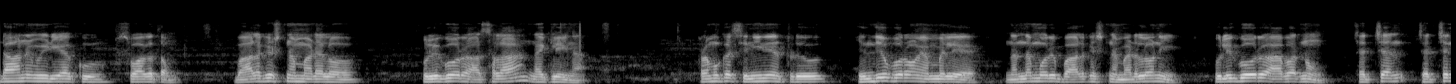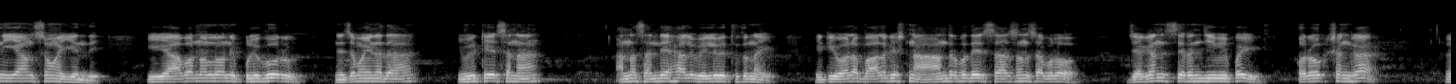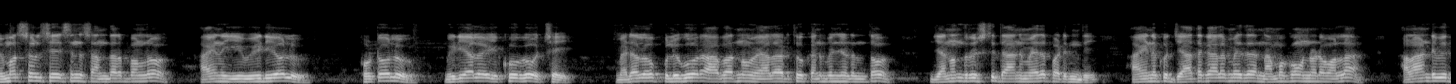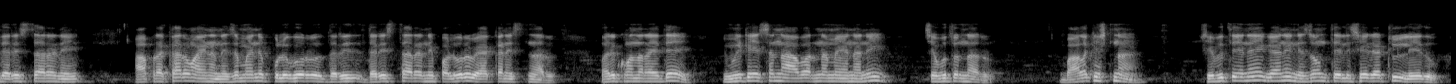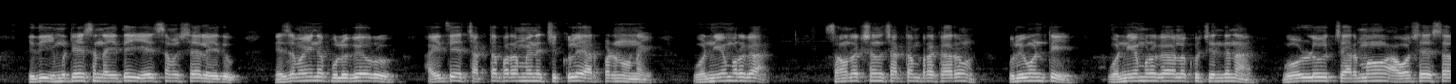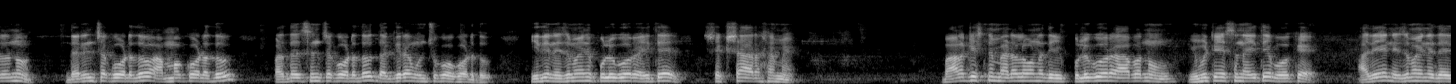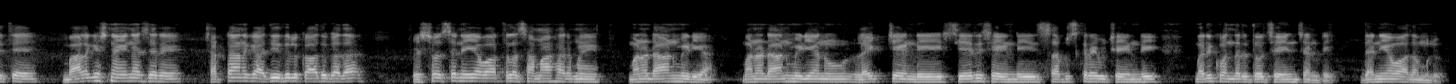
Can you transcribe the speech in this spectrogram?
Don మీడియాకు స్వాగతం. బాలకృష్ణ మెడలో పులిగోరు అసలా నకిలీనా. ప్రముఖ సినీ నటుడు హిందూపురం ఎమ్మెల్యే నందమూరి బాలకృష్ణ మెడలోని పులిగోరు ఆభరణం చర్చ చర్చనీయాంశం అయ్యింది. ఈ ఆభరణంలోని పులిగోరు నిజమైనదా? ఇమిటేషనా? అన్న సందేహాలు వెల్లువెత్తుతున్నాయి. ఇటీవల బాలకృష్ణ ఆంధ్రప్రదేశ్ శాసనసభలో జగన్ చిరంజీవిపై పరోక్షంగా విమర్శలు చేసిన సందర్భంలో ఆయన ఈ వీడియోలు ఫోటోలు మీడియాలో ఎక్కువగా వచ్చాయి. మెడలో పులిగోర ఆభరణం వేలాడుతూ కనిపించడంతో జనం దృష్టి దాని మీద పడింది. ఆయనకు జాతకాల మీద నమ్మకం ఉండడం వల్ల అలాంటివి ధరిస్తారని ఆ ప్రకారం ఆయన నిజమైన పులిగోరు ధరి ధరిస్తారని పలువురు వ్యాఖ్యానిస్తున్నారు. మరికొందరైతే ఇమిటేషన్ ఆభరణమేనని చెబుతున్నారు. బాలకృష్ణ చెబితేనే కానీ నిజం తెలిసేటట్లు లేదు. ఇది ఇమిటేషన్ అయితే ఏ సమస్య లేదు. నిజమైన పులిగోరు అయితే చట్టపరమైన చిక్కులు ఏర్పడనున్నాయి. వన్యమృగ సంరక్షణ చట్టం ప్రకారం పులి వంటి వన్యమృగాలకు చెందిన గోళ్ళు చర్మం అవశేషాలను ధరించకూడదు అమ్మకూడదు ప్రదర్శించకూడదు దగ్గర ఉంచుకోకూడదు. ఇది నిజమైన పులిగోరు అయితే శిక్షార్హమే. బాలకృష్ణ మెడలో ఉన్నది పులిగోరు ఆభరణం ఇమిటేషన్ అయితే ఓకే. అదే నిజమైనది అయితే బాలకృష్ణ అయినా సరే చట్టానికి అతిథులు కాదు కదా. విశ్వసనీయ వార్తల సమాహారమే మన డాన్ మీడియా. మన డాన్ మీడియాను లైక్ చేయండి షేర్ చేయండి సబ్స్క్రైబ్ చేయండి మరికొందరితో చేయించండి. ధన్యవాదములు.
